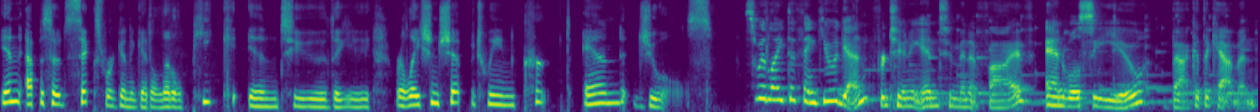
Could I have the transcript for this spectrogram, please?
in episode six, we're going to get a little peek into the relationship between Kurt and Jules. So we'd like to thank you again for tuning in to Minute Five, and we'll see you back at the cabin.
